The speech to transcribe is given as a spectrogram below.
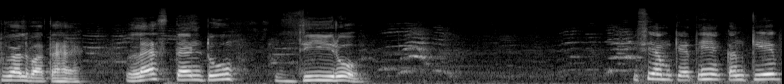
ट्वेल्व आता है. लेस देन टू ज़ीरो इसे हम कहते हैं कंकेव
